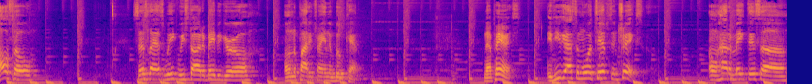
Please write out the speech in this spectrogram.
Also, since last week, we started Baby Girl on the potty training and boot camp. Now, parents, if you got some more tips and tricks on how to make this uh,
